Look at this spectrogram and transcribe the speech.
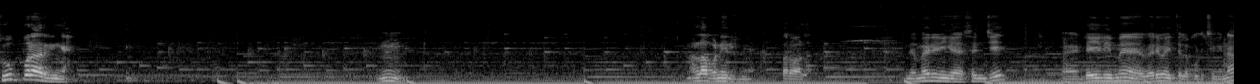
சூப்பராக இருக்குங்க. ம். நல்லா பண்ணியிருக்கீங்க. பரவாயில்ல. இந்த மாதிரி நீங்கள் செஞ்சு டெய்லியுமே வெறும் வயிற்றில் குடிச்சிங்கன்னா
